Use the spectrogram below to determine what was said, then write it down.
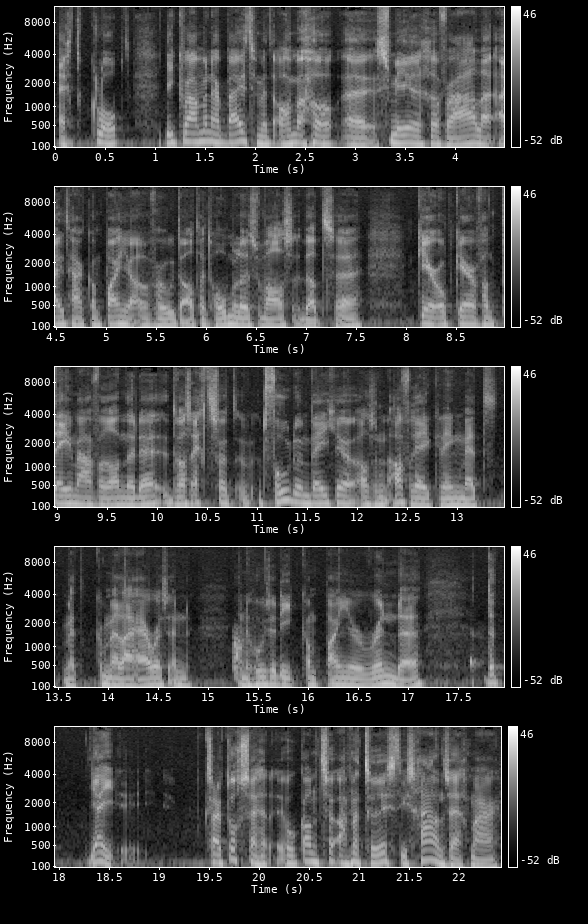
echt klopt. Die kwamen naar buiten met allemaal smerige verhalen uit haar campagne. Over hoe het altijd hommeles was. Dat ze keer op keer van thema veranderde. Het was echt een soort. Het voelde een beetje als een afrekening met, met Kamala Harris. En, en hoe ze die campagne runde. Ja, ik zou toch zeggen, hoe kan het zo amateuristisch gaan, zeg maar?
